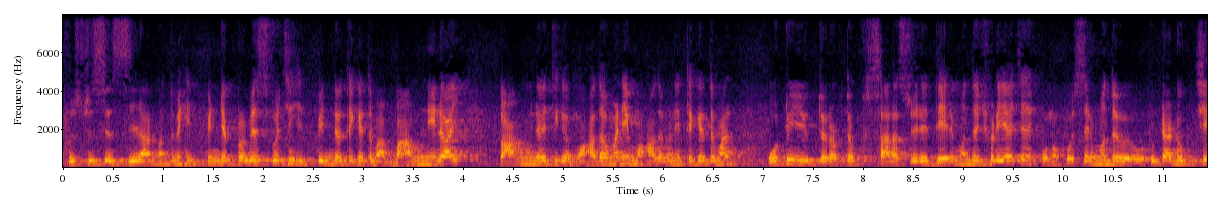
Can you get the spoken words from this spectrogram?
ফুসফুসের শিরার মাধ্যমে হৃৎপিণ্ডে প্রবেশ করছে। হৃৎপিণ্ড থেকে তোমার বাম নিলয় বাম নিলয় থেকে মহাধমনী মহাধমনী থেকে তোমার ওটুযুক্ত রক্ত সারা শরীরে দেহের মধ্যে ছড়িয়ে আছে, কোনো কোষের মধ্যে ওই ওটুটা ঢুকছে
